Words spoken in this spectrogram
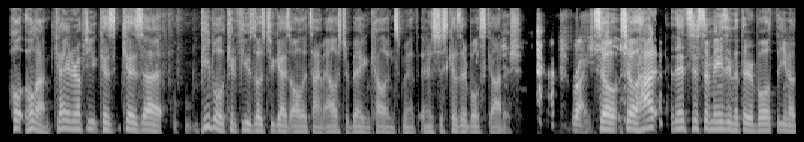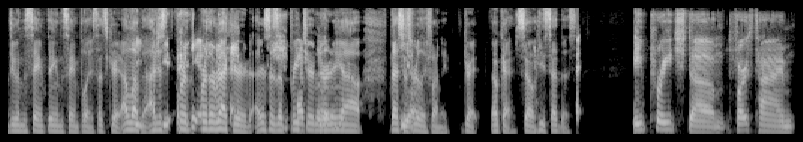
Hold, hold on. Can I interrupt you? Because because uh, people confuse those two guys all the time, Alistair Begg and Colin Smith, and it's just because they're both Scottish. Right. So so how that's just amazing that they're both you know doing the same thing in the same place. That's great. I love that. I just for Yeah, for the record, this is a preacher nerding out, that's just Yeah. really funny. Great. Okay, so he said this. He preached um first time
